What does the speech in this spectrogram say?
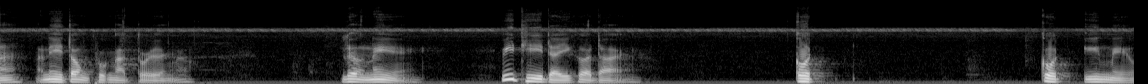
นะอันนี้ต้องฝึกหัดตัวเองนะเรื่องนี้ วิธีใดก็ได้ กด กด อีเมล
